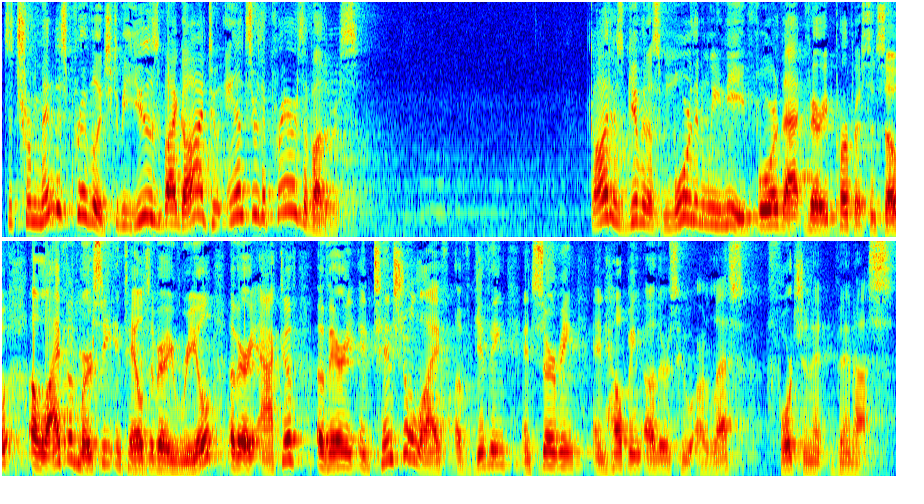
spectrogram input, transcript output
It's a tremendous privilege to be used by God to answer the prayers of others. God has given us more than we need for that very purpose. And so, a life of mercy entails a very real, a very active, a very intentional life of giving and serving and helping others who are less fortunate than us.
